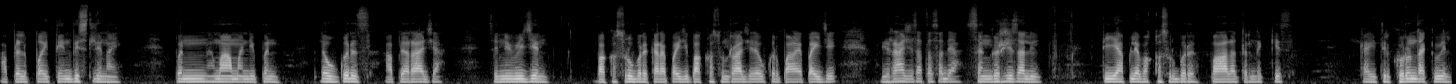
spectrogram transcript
आपल्याला पैत्याने दिसली नाही. पण मामाने पण लवकरच आपल्या राजाचं नियोजन बाकासूरबर करायला पाहिजे. बाकासून राजा लवकर पाळायला पाहिजे. आणि राजाचा आता सध्या संघर्ष चालू आहे. ती आपल्या बाकासूरबर पाळाला तर नक्कीच काहीतरी करून दाखवेल.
